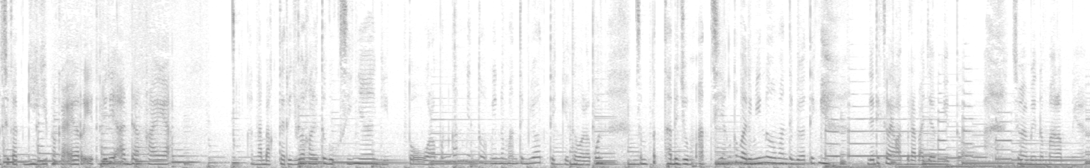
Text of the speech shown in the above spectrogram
sikat gigi pakai air itu. Jadi ada kayak karena bakteri juga kali itu guksinya gitu. Walaupun kan minum minum antibiotik gitu walaupun sempet hari Jumat siang tuh gak diminum antibiotiknya. Jadi kelewat berapa jam gitu cuma minum malamnya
